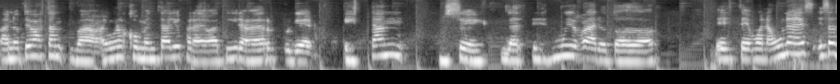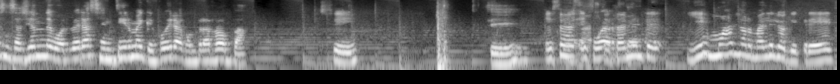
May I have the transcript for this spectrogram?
anoté bastante, algunos comentarios para debatir, a ver, porque están no sé, es muy raro todo. Este, bueno, una es esa sensación de volver a sentirme que puedo ir a comprar ropa. Sí. Sí. Eso es, totalmente. Y es más normal de lo que crees.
